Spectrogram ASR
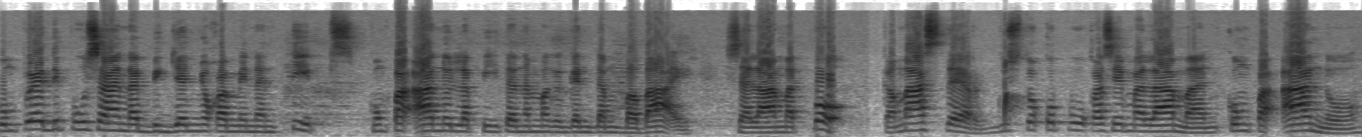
kung pwede po sana bigyan nyo kami ng tips kung paano lapitan ng magagandang babae. Salamat po. Kamaster, gusto ko po kasi malaman kung paano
